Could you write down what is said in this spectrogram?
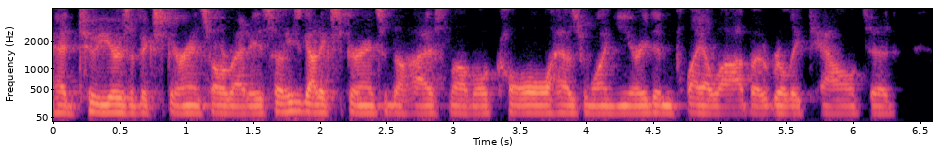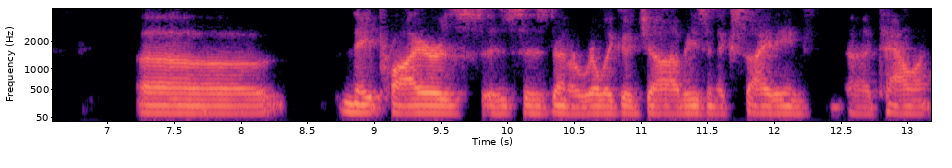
had two years of experience already, so he's got experience at the highest level. Cole has one year; he didn't play a lot, but really talented. Uh, Nate Pryor's is, has done a really good job. He's an exciting uh, talent.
